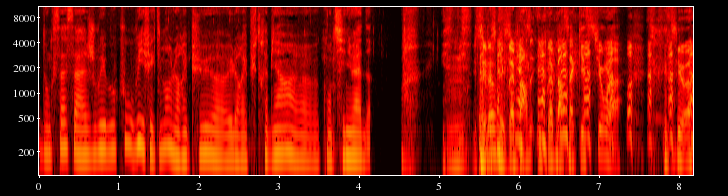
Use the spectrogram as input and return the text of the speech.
Donc ça, ça a joué beaucoup. Oui, effectivement, il aurait pu, euh, il aurait pu très bien euh, continuer à. C'est parce qu'il prépare, il prépare sa question là. tu vois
